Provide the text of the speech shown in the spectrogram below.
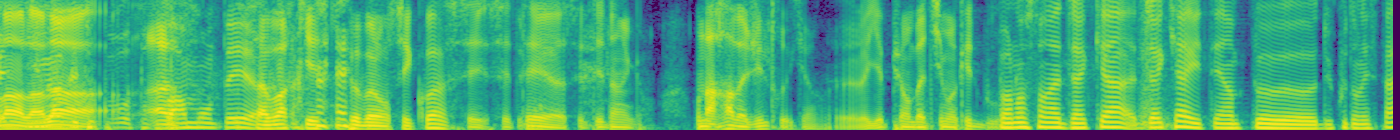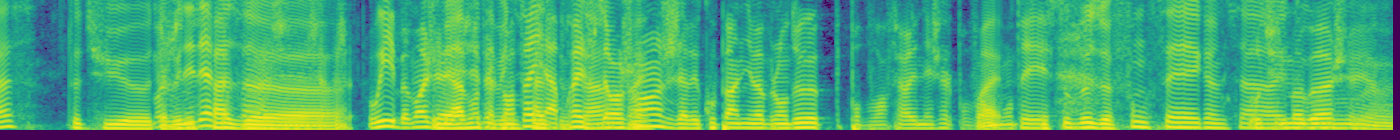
là là là pour, pour ah, monter. euh. Savoir qui est-ce qui peut balancer quoi, c'était c'était dingue. On a ravagé le truc. Il n'y a plus un bâtiment qui est debout. Pendant ce temps-là, Jaka, Jaka était un peu du coup dans l'espace. Toi, tu euh, Moi, je avais une phase. ça. euh, Je- je- Oui, bah moi j'ai fait le portail. Après, je ça, t'ai rejoint. J'avais coupé un immeuble en deux pour pouvoir faire une échelle pour pouvoir Ouais. monter. Les sauveuses fonçaient comme ça. Au-dessus de ma gauche et, euh,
